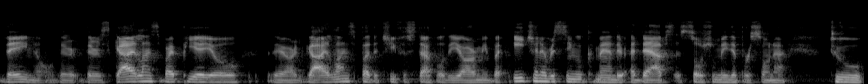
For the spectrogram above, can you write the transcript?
they know. There, there's guidelines by PAO. There are guidelines by the Chief of Staff of the Army. But each and every single commander adapts a social media persona to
